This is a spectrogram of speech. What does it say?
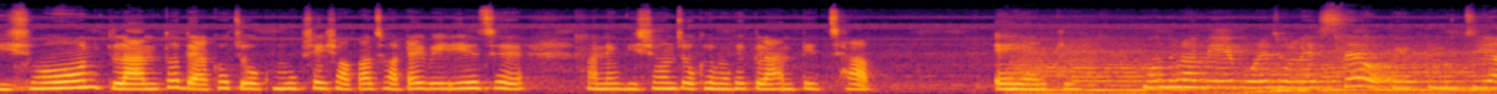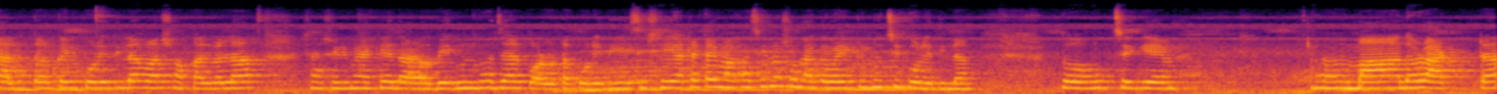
ভীষণ ক্লান্ত। দেখো চোখ মুখ সেই সকাল ছটায় বেরিয়েছে। মানে ভীষণ চোখে মুখে ক্লান্তির ছাপ। এই আর কি। বন্ধুরা, মেয়ে পড়ে চলে এসছে। ওকে একটু লুচি আলু তরকারি করে দিলাম। আর সকালবেলা শাশুড়ি মাকে দাঁড়াও, বেগুন ভাজা আর পরোটা করে দিয়েছি। সেই আটাটাই মাখা ছিল, সোনাকে আবার একটু লুচি করে দিলাম। তো হচ্ছে গিয়ে মা ধরো আটটা,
